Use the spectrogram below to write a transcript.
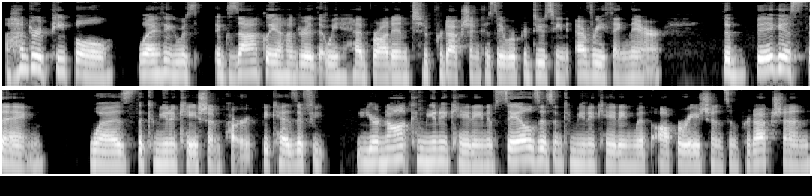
100 people. Well, I think it was exactly 100 that we had brought into production because they were producing everything there. The biggest thing was the communication part because if you, you're not communicating, if sales isn't communicating with operations and production,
